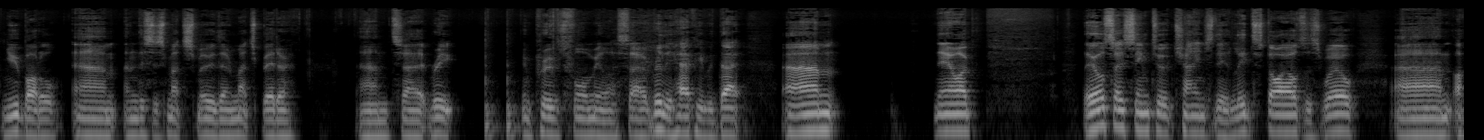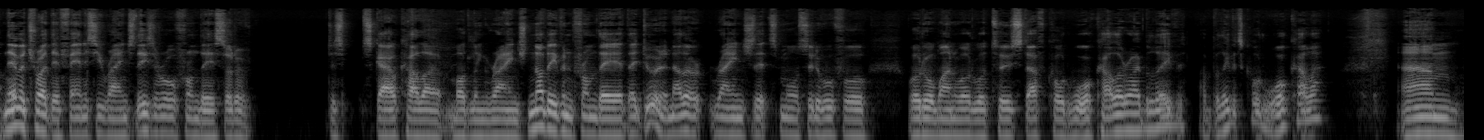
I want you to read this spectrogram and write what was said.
new bottle, um, and this is much smoother and much better. Um, so it re improved formula. So really happy with that. Um, now I they also seem to have changed their lid styles as well. Um, I've never tried their fantasy range. These are all from their sort of just scale color modeling range. Not even from there. They do another range that's more suitable for World War One, World War Two stuff called War Color, I believe. I believe it's called War Color, um,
